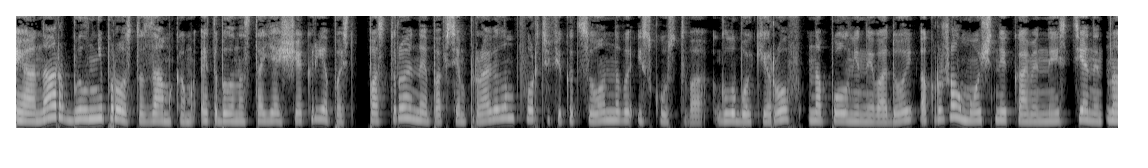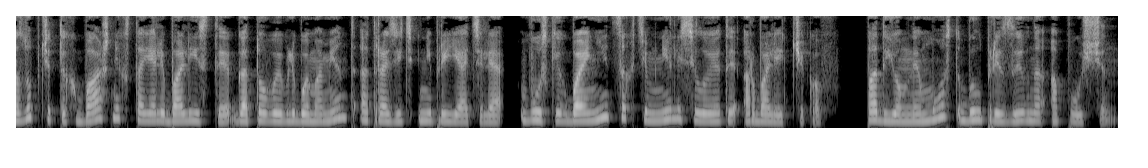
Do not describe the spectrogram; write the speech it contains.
Эонар был не просто замком, это была настоящая крепость, построенная по всем правилам фортификационного искусства. Глубокий ров, наполненный водой, окружал мощные каменные стены. На зубчатых башнях стояли баллисты, готовые в любой момент отразить неприятеля. В узких бойницах темнели силуэты арбалетчиков. Подъемный мост был призывно опущен.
